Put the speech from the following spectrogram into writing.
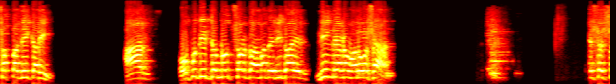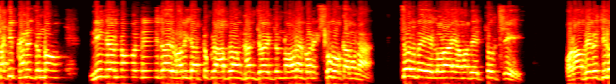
সত্ত্বাধিকারী আর অপুতির জন্য উৎসর্গ আমাদের হৃদয়ের নিংড়ানো ভালোবাসা। শাকিব খানের জন্য নিংড়ানো হৃদয়ের ভাবিজার টুকরা আব্রাহাম খান জয়ের জন্য অনেক অনেক শুভ কামনা চলবে লড়াই আমাদের চলছে। ওরা ভেবেছিল,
